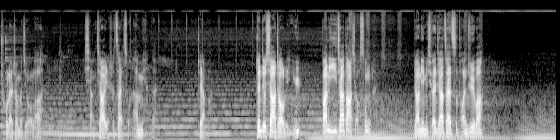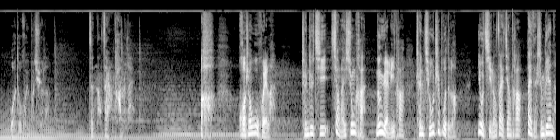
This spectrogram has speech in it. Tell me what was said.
出来这么久了，想家也是在所难免的。这样吧，朕就下诏李煜，把你一家大小送来，让你们全家在此团聚吧。我都回不去了，怎能再让他们来？啊，皇上误会了，臣之妻向来凶悍，能远离他，臣求之不得，又岂能再将他带在身边呢？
